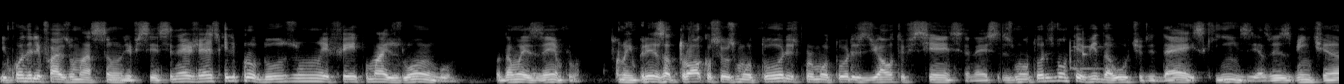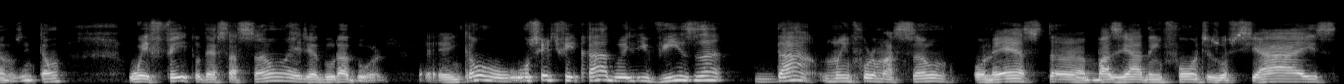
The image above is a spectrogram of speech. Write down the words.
E quando ele faz uma ação de eficiência energética, ele produz um efeito mais longo, Vou dar um exemplo. Uma empresa troca os seus motores por motores de alta eficiência. Né? Esses motores vão ter vida útil de 10, 15, às vezes 20 anos. Então, o efeito dessa ação ele é duradouro. Então, o certificado ele visa dar uma informação honesta, baseada em fontes oficiais.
